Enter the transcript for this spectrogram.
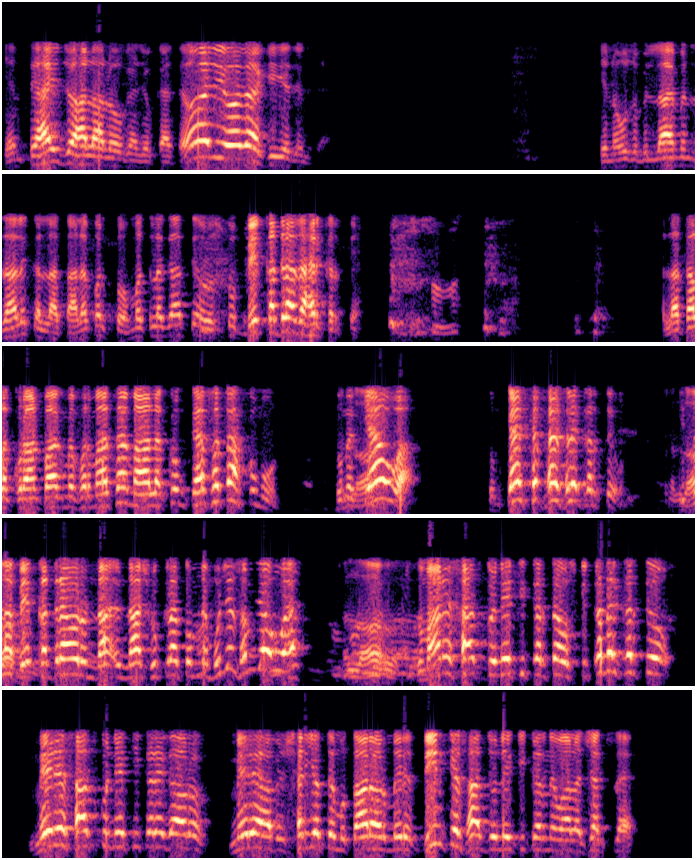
انتہائی جو حالات لوگ ہیں جو کہتے ہیں جی ہوگا کی یہ سے یہ نعوذ باللہ من ذالک اللہ تعالیٰ پر تہمت لگاتے ہیں اور اس کو بے قدرہ ظاہر کرتے ہیں۔ اللہ تعالیٰ قرآن پاک میں فرماتا ہے مالکم کیفتہ کمون تمہیں کیا ہوا؟ تم کیسے فیصلے کرتے ہو؟ اتنا بے قدرہ اور نا شکرہ تم نے مجھے سمجھا ہوا ہے۔ تمہارے ساتھ کوئی نیکی کرتا ہے اس کی قدر کرتے ہو۔ میرے ساتھ کوئی نیکی کرے گا اور میرے شریعت متارا اور میرے دین کے ساتھ جو نیکی کرنے والا شخص ہے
